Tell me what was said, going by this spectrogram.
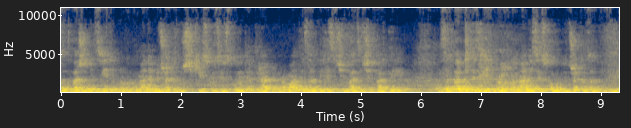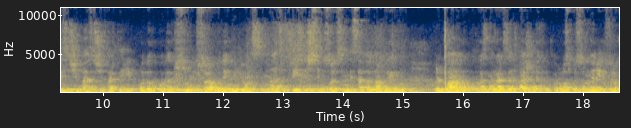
затвердження звіту про виконання бюджету Борщиківської сільської територіальної громади за 2024 рік. Затвердити звіт про виконання сільського бюджету за 2024 рік по доходах в сумі 41 мільйон 17 тисяч 771 гривень. При планових показниках затверджених розписом на рік 40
